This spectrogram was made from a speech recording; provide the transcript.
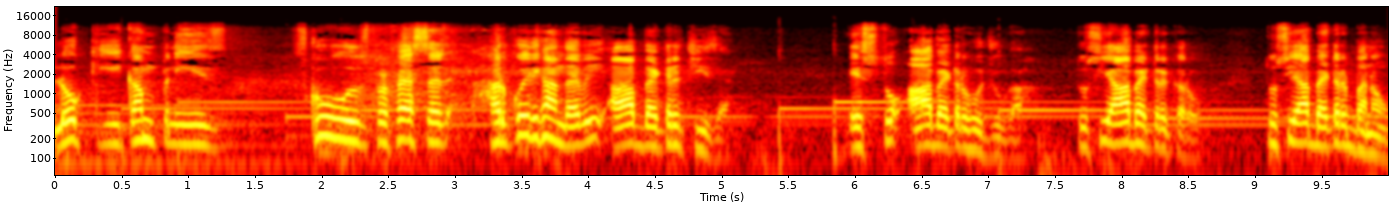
ਲੋਕੀ ਕੰਪਨੀਆਂ ਸਕੂਲਸ ਪ੍ਰੋਫੈਸਰ ਹਰ ਕੋਈ ਦਿਖਾਉਂਦਾ ਵੀ ਆਹ ਬੈਟਰ ਚੀਜ਼ ਹੈ। ਇਸ ਤੋਂ ਆ ਬੈਟਰ ਹੋ ਜਾਊਗਾ। ਤੁਸੀਂ ਆ ਬੈਟਰ ਕਰੋ। ਤੁਸੀਂ ਆ ਬੈਟਰ ਬਣੋ।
